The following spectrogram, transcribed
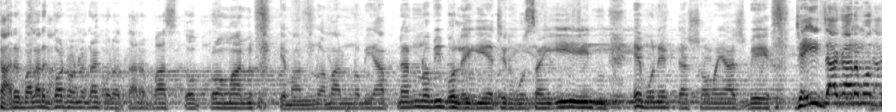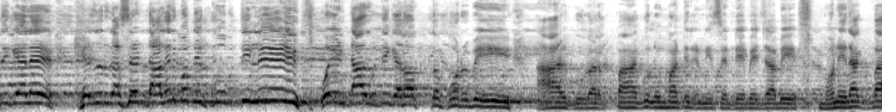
কারবালার ঘটনাটা হলো তার বাস্তব প্রমাণ। এমন আমার নবী, আপনার নবী বলে গিয়েছেন হুসাইন। এমন একটা সময় আসবে, যেই জায়গার মধ্যে গেলে খেজুর গাছের ডালের মধ্যে কূপ দিলে ওই ডাল থেকে রক্ত পড়বে আর গোড়ার পাগুলো মাটির নিচে ডেবে যাবে। মনে রাখবা,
